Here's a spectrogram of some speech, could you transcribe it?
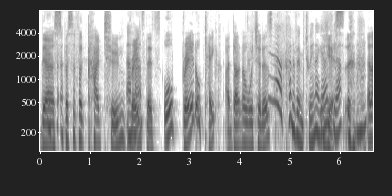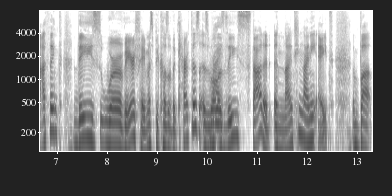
there are specific cartoon Uh-huh. breads that's all bread or cake. I don't know which it is. Yeah, kind of in between, I guess. Yes. Yeah. Mm-hmm. and I think these were very famous because of the characters as well as these started in 1998, but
